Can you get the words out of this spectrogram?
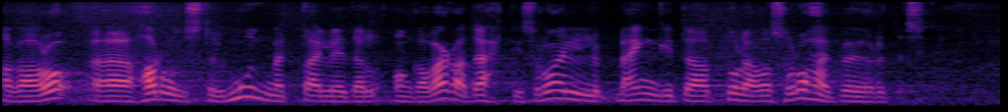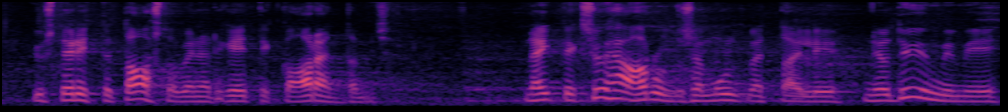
aga äh, haruldastel muldmetallidel on ka väga tähtis roll mängida tulevas rohepöördes, just eriti taastuvenergeetika arendamisel. näiteks ühe haruldase muldmetalli neodüümiumi,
